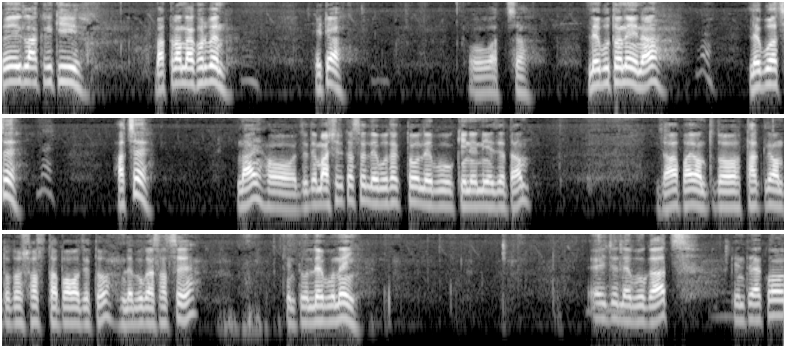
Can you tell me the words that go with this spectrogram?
এই লাকড়ি কি ভাত রান্না করবেন? এটা? ও আচ্ছা। লেবু তো নেই না? লেবু আছে? আছে? নাই? ও যদি মাসির কাছে লেবু থাকতো লেবু কিনে নিয়ে যেতাম। যা পাই অন্তত থাকলে অন্তত সস্তা পাওয়া যেত। লেবু গাছ আছে কিন্তু লেবু নেই। এই যে লেবু গাছ কিন্তু এখন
